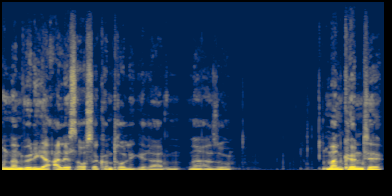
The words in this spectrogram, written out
Und dann würde ja alles außer Kontrolle geraten. Ne? Also man könnte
